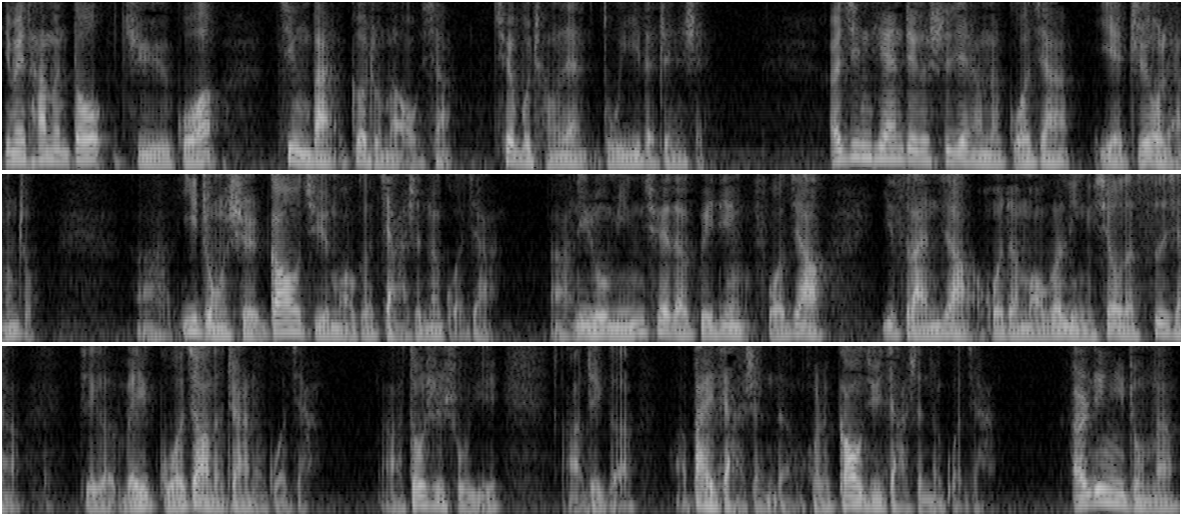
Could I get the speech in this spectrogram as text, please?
因为他们都举国敬拜各种的偶像，却不承认独一的真神。而今天这个世界上的国家也只有两种啊，一种是高举某个假神的国家啊，例如明确的规定佛教、伊斯兰教或者某个领袖的思想这个为国教的这样的国家啊，都是属于啊这个啊拜假神的或者高举假神的国家。而另一种呢，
